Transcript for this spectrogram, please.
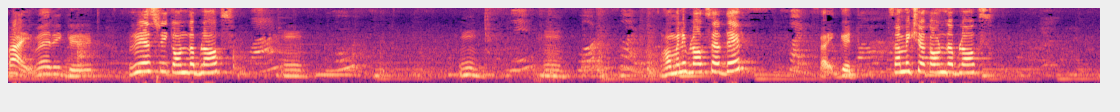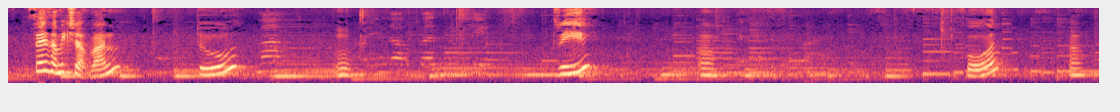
Five, very good. Riyashree, count the blocks. Mm. Mm. Mm. How many blocks are there? Five, good. Samiksha, count the blocks. Say Samiksha. One, two, mm, three, uh, four, uh,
